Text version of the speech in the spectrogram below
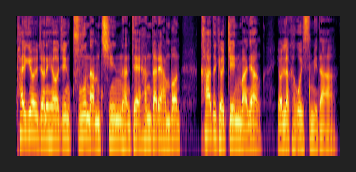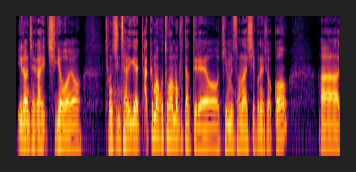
8개월 전에 헤어진 구 남친한테 한 달에 한 번 카드 결제인 마냥 연락하고 있습니다. 이런 제가 지겨워요. 정신 차리게 따끔한 호통 한번 부탁드려요. 김선아 씨 보내주셨고 아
